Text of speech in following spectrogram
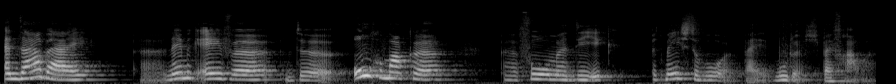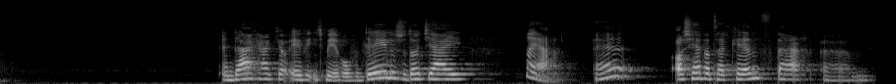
En daarbij uh, neem ik even de ongemakken uh, voor me die ik het meeste hoor bij moeders, bij vrouwen. En daar ga ik jou even iets meer over delen, zodat jij, nou ja, hè, als jij dat herkent, daar, um,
